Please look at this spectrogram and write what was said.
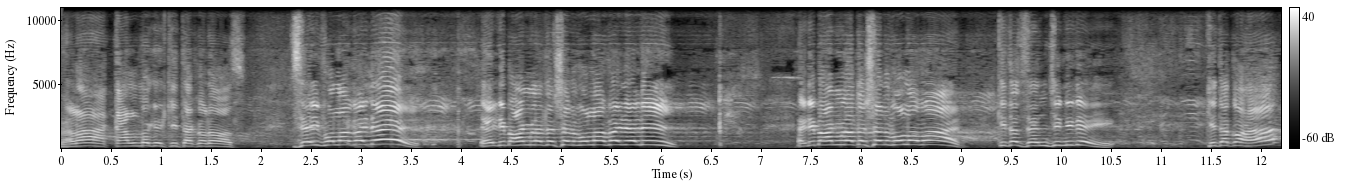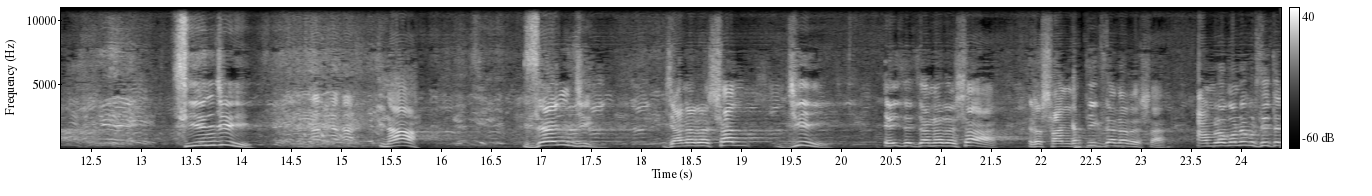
বেড়া কাল লগে কিতা করস? যেই ফোলা ভাই রে এইটি বাংলাদেশের ভোলা ভাই রেডি এটি বাংলাদেশের ভোলা ভাই কিতা জেনজিনি রে? কিতা কহ হ্যাঁ? সিএনজি না জেনজি জেনারেশন জি এই যে জেনারেশন এটা সাংঘাতিক জেনারেশন আমরা মনে করছি এটা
